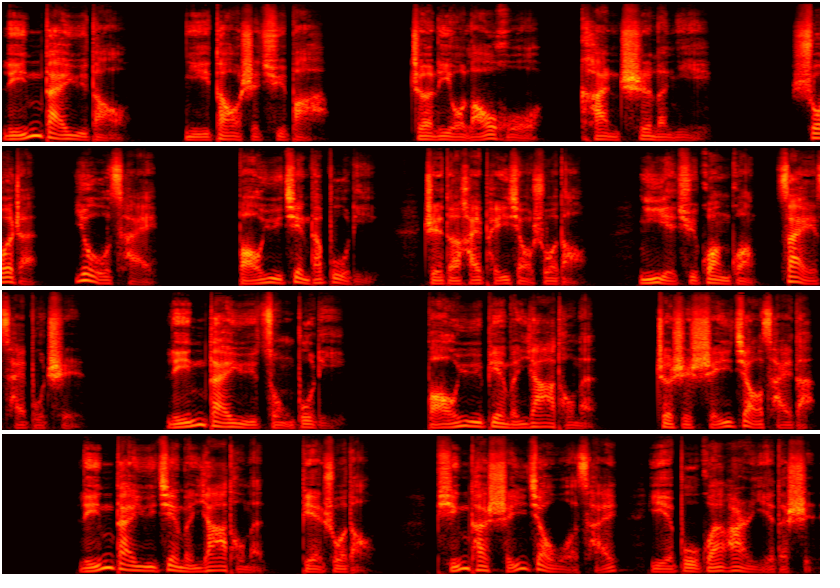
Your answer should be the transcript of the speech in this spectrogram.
林黛玉道：“你倒是去罢，这里有老虎，看吃了你。”说着又踩。宝玉见他不理，只得还陪笑说道：“你也去逛逛，再才不迟。”林黛玉总不理。宝玉便问丫头们：“这是谁教裁的？”林黛玉见问丫头们，便说道：“凭他谁叫我裁，也不关二爷的事。”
